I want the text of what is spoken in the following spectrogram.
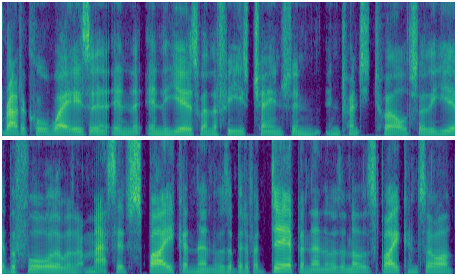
radical ways in, the in the years when the fees changed in in 2012. So the year before there was a massive spike, and then there was a bit of a dip, and then there was another spike, and so on.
